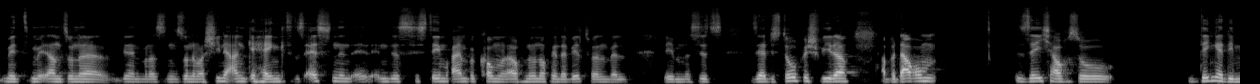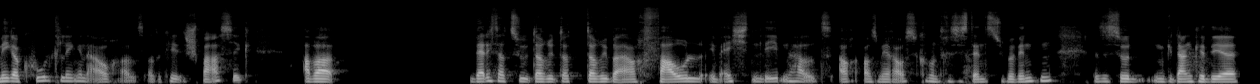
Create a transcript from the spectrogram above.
mit, mit an so einer, wie nennt man das, so eine Maschine angehängt, das Essen in, in in das System reinbekommen und auch nur noch in der virtuellen Welt leben. Das ist jetzt sehr dystopisch wieder, aber darum sehe ich auch so Dinge, die mega cool klingen, auch als, also okay, spaßig, aber werde ich dazu darüber, darüber auch faul im echten Leben halt auch aus mir rauszukommen und Resistenz zu überwinden. Das ist so ein Gedanke, der,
